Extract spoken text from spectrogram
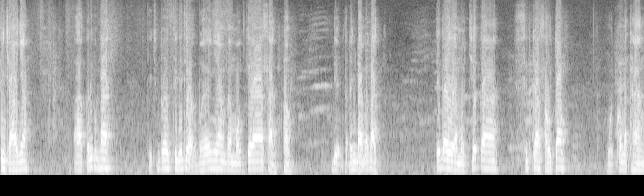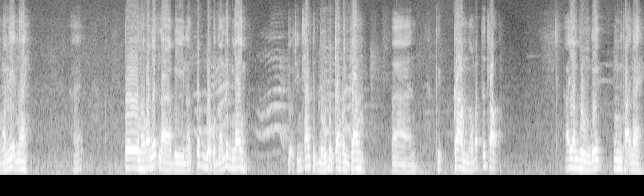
Xin chào anh em à, Clip hôm nay thì chúng tôi xin giới thiệu với anh em về một cái à, sản phẩm điện thoại đánh bài bắt vạch. Tiếp đây là một chiếc uh, Simca 600 một con mặt hàng ngon nhất hiện nay Đấy. Tôi nói ngon nhất là vì nó tốc độ của nó rất nhanh độ chính xác tuyệt đối 100% và cái cam nó bắt rất rộng. Anh em dùng cái điện thoại này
